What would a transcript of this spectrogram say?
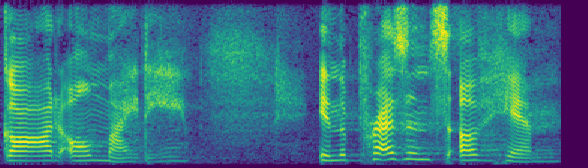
God Almighty, in the presence of Him,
